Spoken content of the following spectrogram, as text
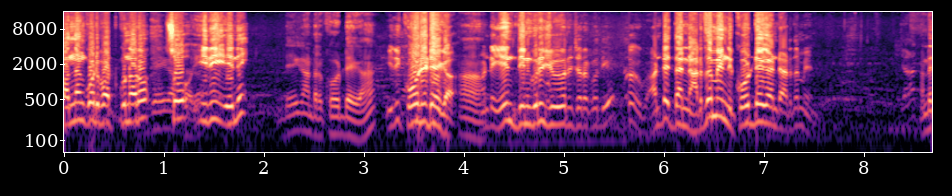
పందెం కోడి పట్టుకున్నారో సో ఇది ఏంది? డేగా అంటారు కోడ్ డేగా. ఇది కోడిడేగా అంటే ఏం దీని గురించి వివరించారా కొద్దిగా? అంటే దాన్ని అర్థమైంది కోడిడేగా అంటే అర్థమైంది. అంటే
